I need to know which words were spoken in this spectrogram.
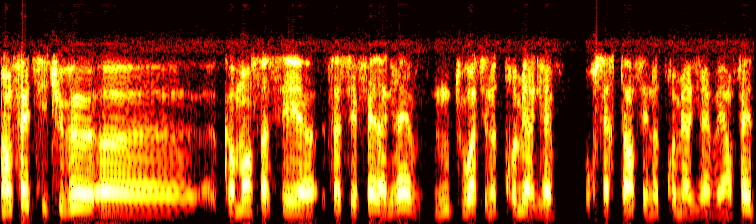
En fait, si tu veux, euh, comment ça s'est euh, ça s'est fait la grève? Nous, tu vois, c'est notre première grève. Pour certains, c'est notre première grève. Et en fait,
